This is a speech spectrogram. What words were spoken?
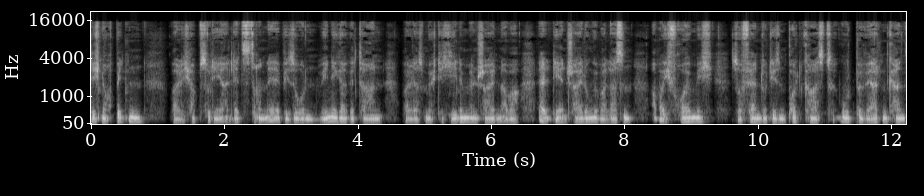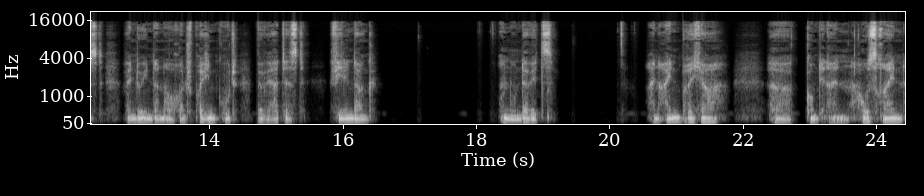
dich noch bitten, weil ich habe so die letzteren Episoden weniger getan, weil das möchte ich jedem entscheiden, aber äh, die Entscheidung überlassen. Aber ich freue mich, sofern du diesen Podcast gut bewerten kannst, wenn du ihn dann auch entsprechend gut bewertest. Vielen Dank. Und nun der Witz. Ein Einbrecher äh, kommt in ein Haus rein,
